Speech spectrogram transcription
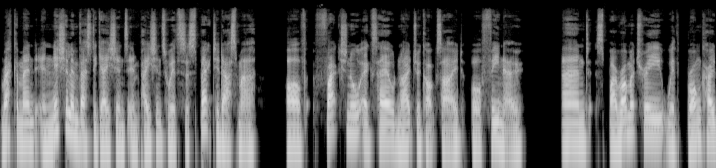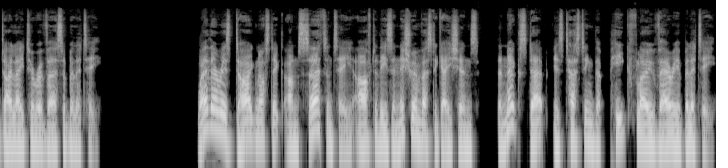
recommend initial investigations in patients with suspected asthma of fractional exhaled nitric oxide, or FeNO, and spirometry with bronchodilator reversibility. Where there is diagnostic uncertainty after these initial investigations, the next step is testing the peak flow variability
